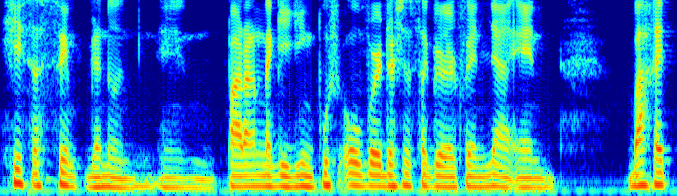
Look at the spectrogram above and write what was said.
he's a simp, ganun. And parang nagiging pushover daw siya sa girlfriend niya. And bakit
